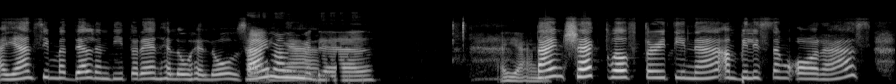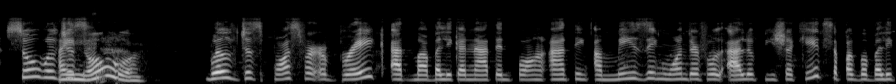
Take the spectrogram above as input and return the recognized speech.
Ayan, si Madel nandito rin. Hello, hello. Hi, Mami. Madel. Ayan. Time check, 12.30 na. Ang bilis ng oras. So, we'll I just know. We'll just pause for a break at mabalikan natin po ang ating amazing, wonderful Alopecia Kids. Sa pagbabalik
